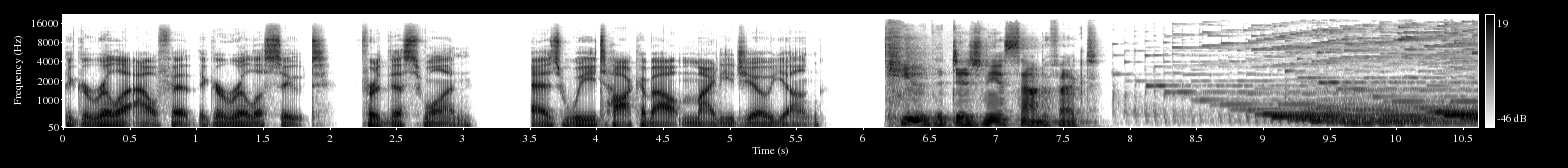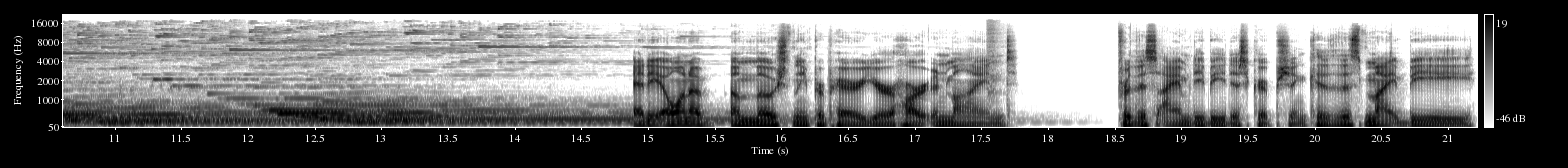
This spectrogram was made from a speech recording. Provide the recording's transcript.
the gorilla outfit, the gorilla suit for this one as we talk about Mighty Joe Young. Cue the Disney sound effect. Eddie, I want to emotionally prepare your heart and mind for this IMDb description because this might be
